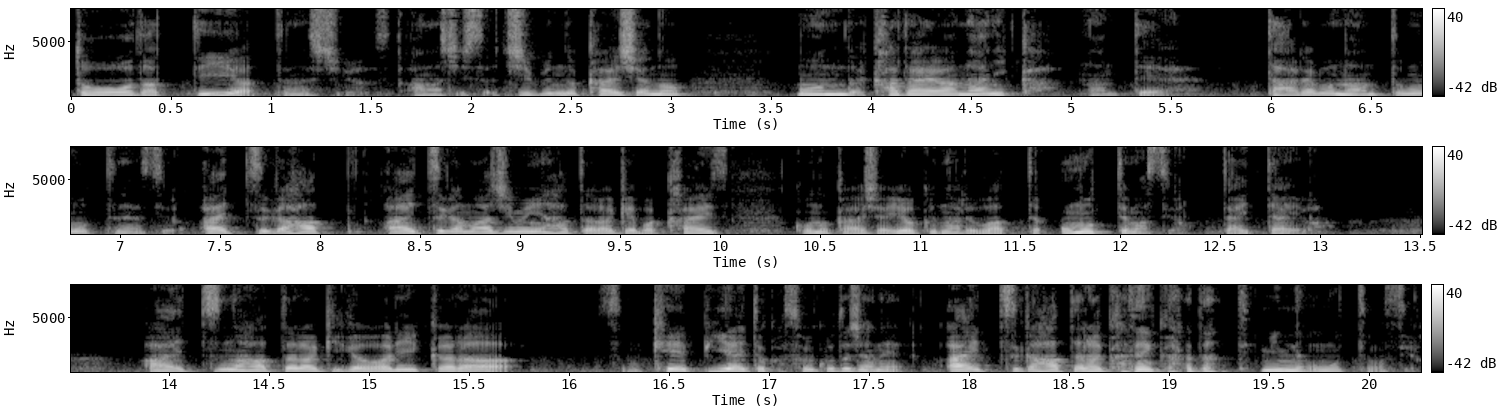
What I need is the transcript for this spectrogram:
どうだっていいやって話話した。自分の会社の問題課題は何かなんて誰も何とも思ってないですよ。あいつがはあいつが真面目に働けばこの会社良くなるわって思ってますよ。大体は。あいつの働きが悪いからその KPI とかそういうことじゃねえ。あいつが働かねえからだってみんな思ってますよ。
